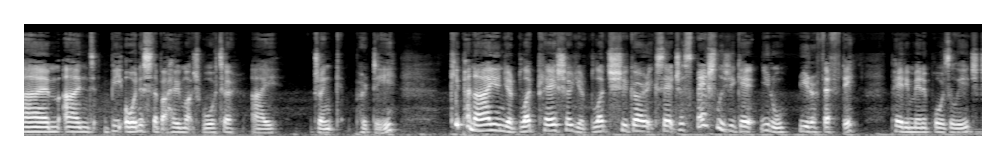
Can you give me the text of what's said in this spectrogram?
um, and be honest about how much water I drink per day. Keep an eye on your blood pressure, your blood sugar, etc., especially as you get, you know, nearer 50, perimenopausal age.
